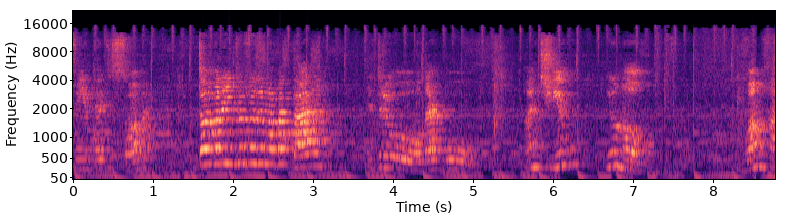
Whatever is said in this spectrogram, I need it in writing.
tem até de sobra. Então agora a gente vai fazer uma batalha entre o Dark Bull antigo e o novo. Vamos lá.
